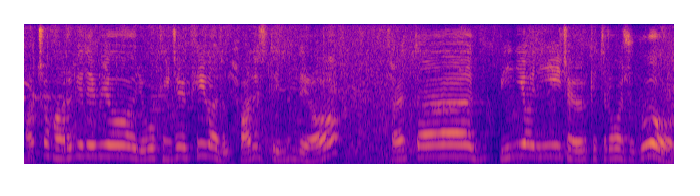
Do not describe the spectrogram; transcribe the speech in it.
아처 가르게 되면 이거 굉장히 피해가 노- 많을 수도 있는데요. 자 일단 미니언이 자 이렇게 들어가주고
